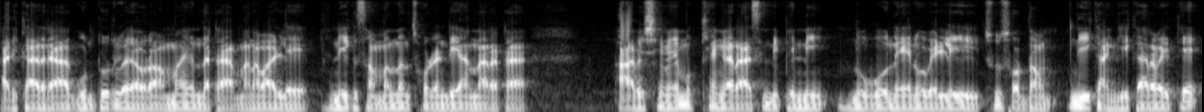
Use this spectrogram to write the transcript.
అది కాదురా గుంటూరులో ఎవరో అమ్మాయి ఉందట మనవాళ్ళే నీకు సంబంధం చూడండి అన్నారట. ఆ విషయమే ముఖ్యంగా రాసింది పిన్ని. నువ్వు నేను వెళ్ళి చూసొద్దాం. నీకు అంగీకారం అయితే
